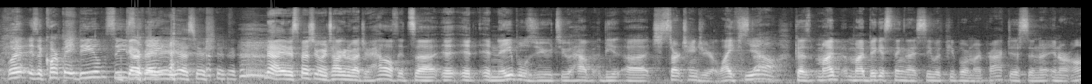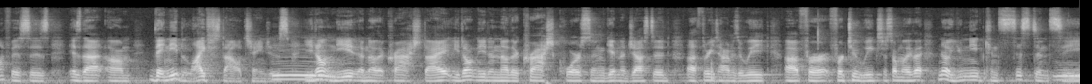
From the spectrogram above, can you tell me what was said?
what is a carpe diem? Seize the Carpe day? diem, yeah, sure, sure. No, and especially when you're talking about your health, it's uh, it, it enables you to have the uh, start changing your lifestyle. Yeah. Because my my biggest thing that I see with people in my practice and in our office is is that um, they need lifestyle changes. You don't need another crash diet. You don't need another crash course and getting adjusted uh, three times a week uh, for for two weeks or something like that. No, you need consistency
